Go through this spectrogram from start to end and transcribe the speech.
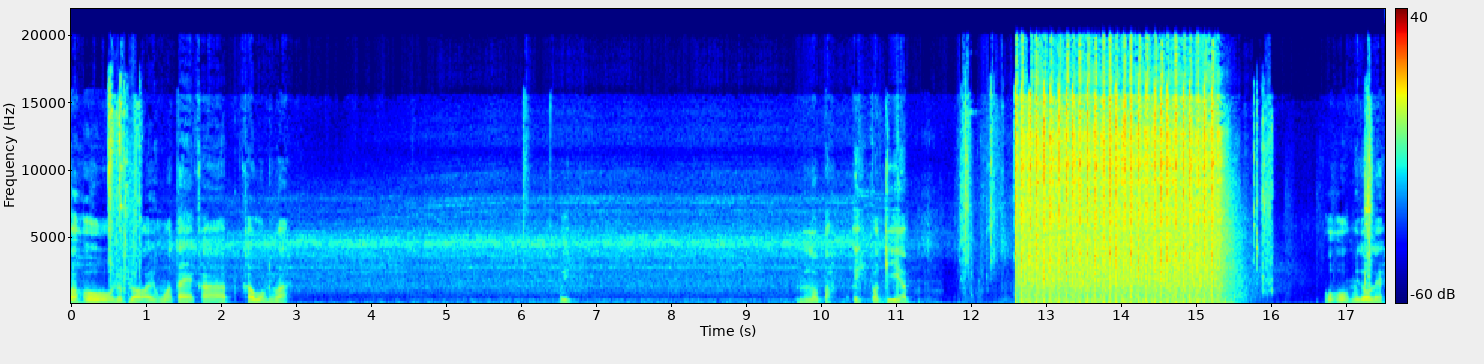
โอ้โห เรียบร้อย หัวแตกครับ เข้าวงดีกว่าเฮ้ยมันรถปะเอ้ยบักกี้ครับ โอ้โห ไม่โดนเลย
